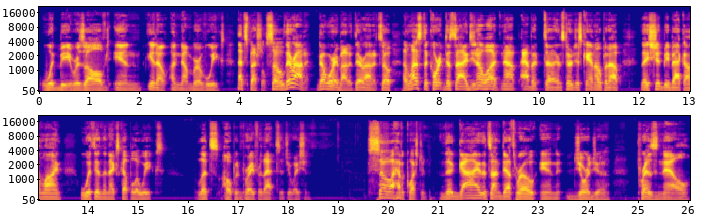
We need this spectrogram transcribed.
would be resolved in, you know, a number of weeks. That's special. So they're on it. Don't worry about it. They're on it. So unless the court decides, you know what, now Abbott uh, and Sturgis can't open up, they should be back online within the next couple of weeks let's hope and pray for that situation. So I have a question. The guy that's on death row in Georgia, Presnell,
